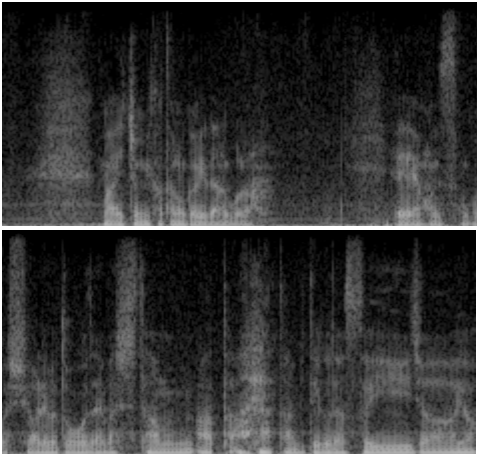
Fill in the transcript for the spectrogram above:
まあ一応味方のおかげだなこれは。えー、本日もご視聴ありがとうございました。またまた見てください。じゃあや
